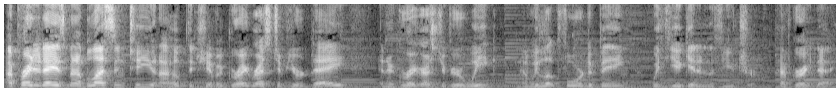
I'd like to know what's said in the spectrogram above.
I pray today has been a blessing to you, and I hope that you have a great rest of your day and a great rest of your week. And we look forward to being with you again in the future. Have a great day.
